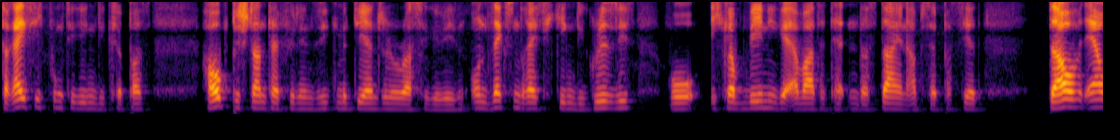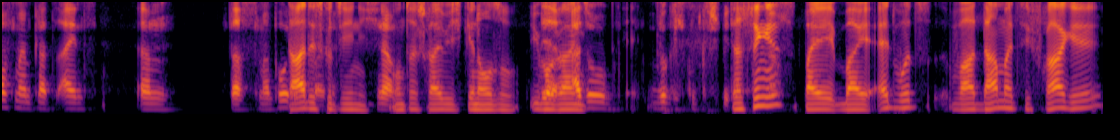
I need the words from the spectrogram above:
30 Punkte gegen die Clippers, Hauptbestandteil für den Sieg mit D'Angelo Russell gewesen. Und 36 gegen die Grizzlies, wo ich glaube wenige erwartet hätten, dass da ein Upset passiert. Da er auf meinem Platz 1. Ähm, das ist mein Podium. Da diskutiere ich nicht. Ja. Unterschreibe ich genauso. Ja, Überragend. also wirklich gut gespielt. das Ding Ja. ist, bei, bei Edwards war damals die Frage,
